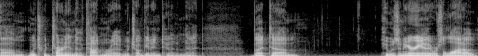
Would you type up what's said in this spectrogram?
um, which would turn into the Cotton Road, which I'll get into in a minute. But um, it was an area there was a lot of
